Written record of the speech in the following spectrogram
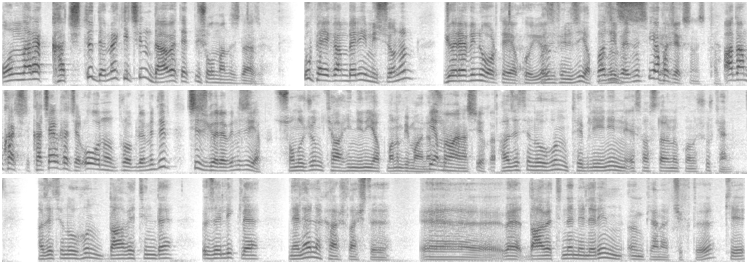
onlara kaçtı demek için davet etmiş olmanız lazım. Bu peygamberi misyonun görevini ortaya koyuyor. Vazifenizi yapmanız Vazifenizi yapacaksınız. Adam kaçtı. Kaçar kaçar. O onun problemidir. Siz görevinizi yap. Sonucun kahinliğini yapmanın bir manası Bir yok. manası yok. Hz. Nuh'un tebliğinin esaslarını konuşurken Hz. Nuh'un davetinde özellikle nelerle karşılaştığı eee, ve davetinde nelerin ön plana çıktığı ki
